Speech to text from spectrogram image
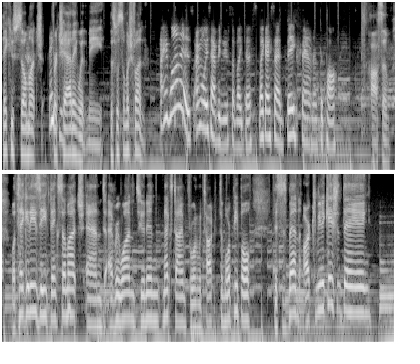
Thank you so much Thank for you. chatting with me. This was so much fun. I was. I'm always happy to do stuff like this. Like I said, big fan of DePaul. Awesome. Well, take it easy. Thanks so much. And everyone, tune in next time for when we talk to more people. This has been our communication thing.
